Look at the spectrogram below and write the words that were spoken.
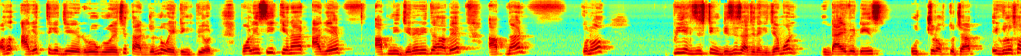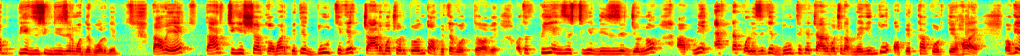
অর্থাৎ আগের থেকে যে রোগ রয়েছে, তার জন্য ওয়েটিং পিরিয়ড পলিসি কেনার আগে আপনি জেনে নিতে হবে, আপনার কোনো প্রি এক্সিস্টিং ডিজিজ আছে নাকি? যেমন ডায়াবেটিস উচ্চ রক্তচাপ, এগুলো সব প্রি এক্সিস্টিং ডিজিজের মধ্যে পড়বে। তবে তার চিকিৎসার কভার পেতে দু থেকে চার বছর পর্যন্ত অপেক্ষা করতে হবে। অর্থাৎ প্রি এক্সিস্টিং ডিজিজের জন্য আপনি একটা পলিসিকে দু থেকে চার বছর আপনাকে কিন্তু অপেক্ষা করতে হয়। ওকে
